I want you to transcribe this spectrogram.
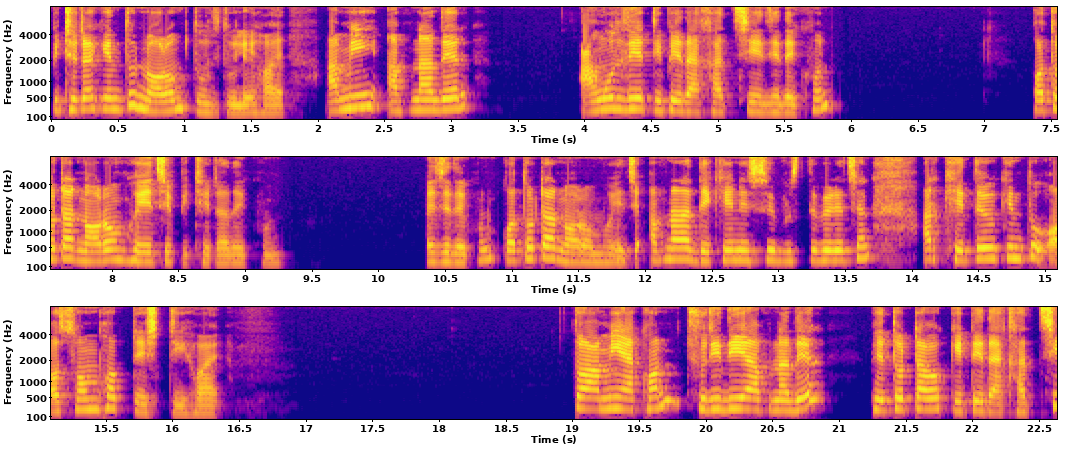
পিঠেটা কিন্তু নরম তুলতুলে হয়। আমি আপনাদের আঙুল দিয়ে টিপে দেখাচ্ছি যে দেখুন, কতটা নরম হয়েছে পিঠেটা দেখুন। এই যে দেখুন, কতটা নরম হয়েছে। আপনারা দেখে নিশ্চয়ই বুঝতে পেরেছেন। আর খেতেও কিন্তু অসম্ভব টেস্টি হয়। তো আমি এখন ছুরি দিয়ে আপনাদের ভেতরটাও কেটে দেখাচ্ছি।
